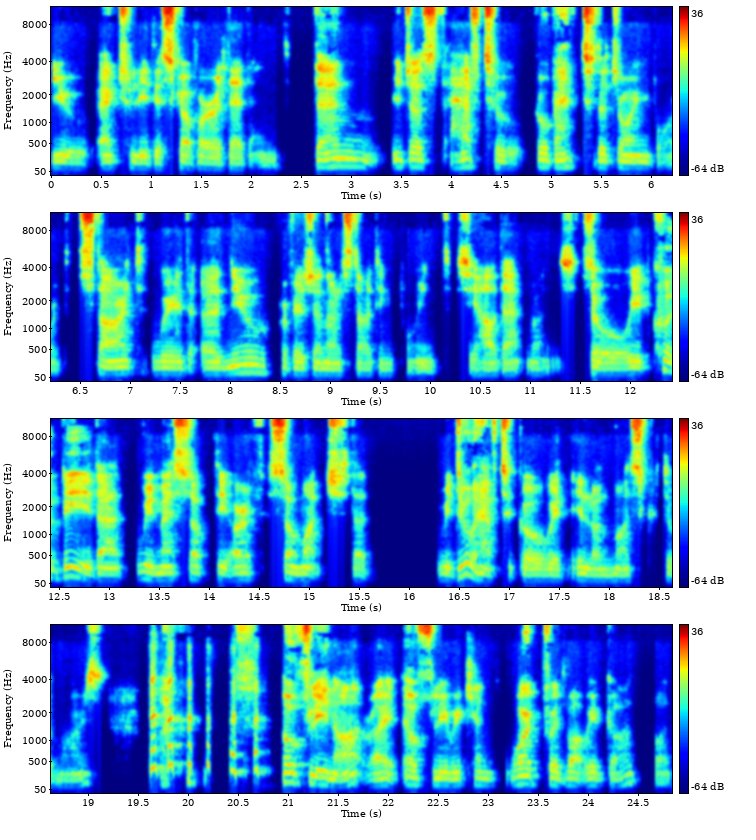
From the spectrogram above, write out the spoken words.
You actually discover a dead end. Then you just have to go back to the drawing board, start with a new provisional starting point, see how that runs. So it could be that we mess up the earth so much that we do have to go with Elon Musk to Mars. Hopefully not, right? Hopefully we can work with what we've got, but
